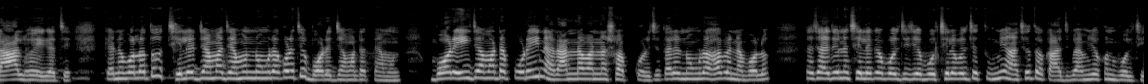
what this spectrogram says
লাল হয়ে গেছে। কেন বলো তো? ছেলের জামা যেমন নোংরা করেছে, বরের জামাটা তেমন। বর এই জামাটা পরেই না রান্না বান্না সব করেছে। তাহলে নোংরা হবে না বলো? তো তাই জন্য ছেলেকে বলছি যে ছেলে বলছে, তুমি আছো তো, কাচবে। আমি যখন বলছি,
